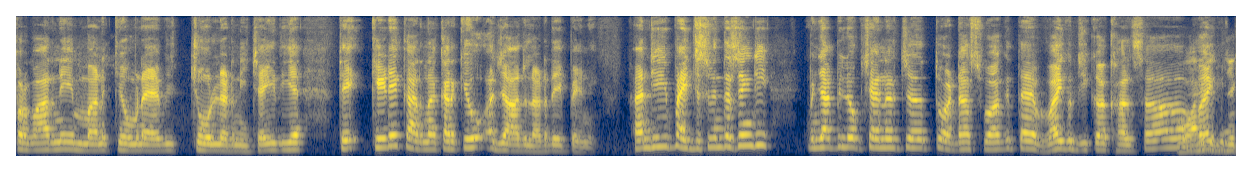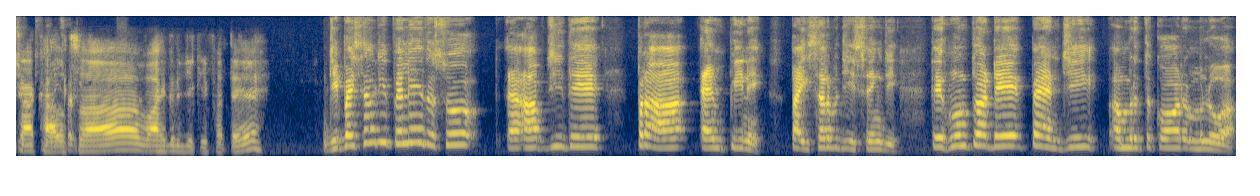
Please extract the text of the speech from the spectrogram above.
ਪਰਿਵਾਰ ਨੇ ਮਨ ਕਿਉਂ ਬਣਾਇਆ ਵੀ ਚੋਣ ਲੜਨੀ ਚਾਹੀਦੀ ਹੈ ਤੇ ਕਿਹੜੇ ਕਾਰਨਾਂ ਕਰਕੇ ਉਹ ਆਜ਼ਾਦ ਲੜਦੇ ਪਏ ਨੇ। ਹਾਂਜੀ ਭਾਈ ਜਸਵਿੰਦਰ ਸਿੰਘ ਜੀ ਪੰਜਾਬੀ ਲੋਕ ਚੈਨਲ 'ਚ ਤੁਹਾਡਾ ਸਵਾਗਤ ਹੈ। ਵਾਹਿਗੁਰੂ ਜੀ ਕਾ ਖਾਲਸਾ ਵਾਹਿਗੁਰੂ ਜੀ ਕਾ। ਖਾਲਸਾ ਵਾਹਿਗੁਰੂ ਜੀ ਕੀ ਫਤਿਹ। ਜੀ ਭਾਈ ਸਾਹਿਬ ਜੀ ਪਹਿਲੇ ਦੱਸੋ ਆਪ ਜੀ ਦੇ ਭਰਾ ਐਮਪੀ ਨੇ ਭਾਈ ਸਰਬਜੀਤ ਸਿੰਘ ਜੀ। ਤੇ ਹੁਣ ਤੁਹਾਡੇ ਭੈਣ ਜੀ ਅੰਮ੍ਰਿਤ ਕੌਰ ਮਲੋਆ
